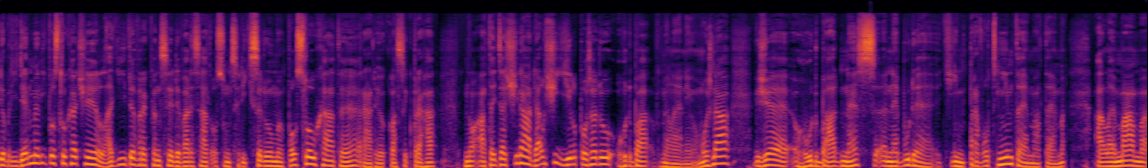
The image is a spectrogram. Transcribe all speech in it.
dobrý den, milí posluchači, ladíte frekvenci 98,7, posloucháte Radio Klasik Praha. No a teď začíná další díl pořadu Hudba v miléniu. Možná, že hudba dnes nebude tím prvotním tématem, ale mám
